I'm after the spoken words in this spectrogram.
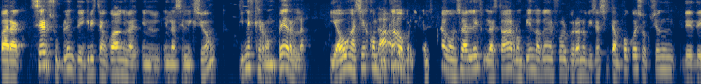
para ser suplente de Cristian Cueva en la, en, la, selección, tienes que romperla. Y aún así es complicado, porque González la estaba rompiendo acá en el fútbol peruano, quizás, y tampoco es opción desde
